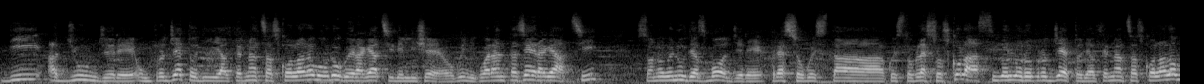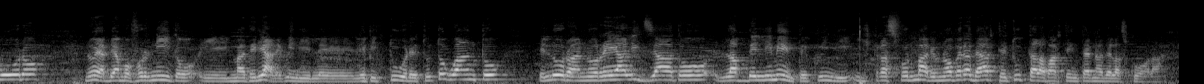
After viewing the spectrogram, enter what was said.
di aggiungere un progetto di alternanza scuola-lavoro con i ragazzi del liceo, quindi 46 ragazzi sono venuti a svolgere presso questa, questo plesso scolastico il loro progetto di alternanza scuola-lavoro noi abbiamo fornito il materiale, quindi le, le pitture e tutto quanto, e loro hanno realizzato l'abbellimento e quindi il trasformare un'opera d'arte tutta la parte interna della scuola.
